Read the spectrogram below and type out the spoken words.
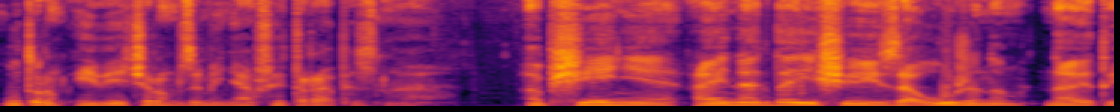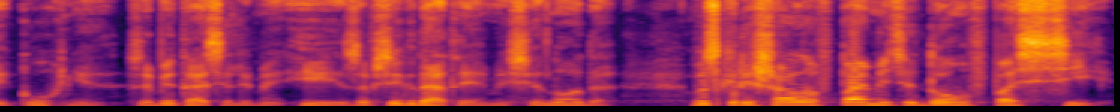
утром и вечером заменявшей трапезную. Общение, а иногда еще и за ужином на этой кухне с обитателями и завсегдатаями Синода воскрешало в памяти дом в Пасси,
